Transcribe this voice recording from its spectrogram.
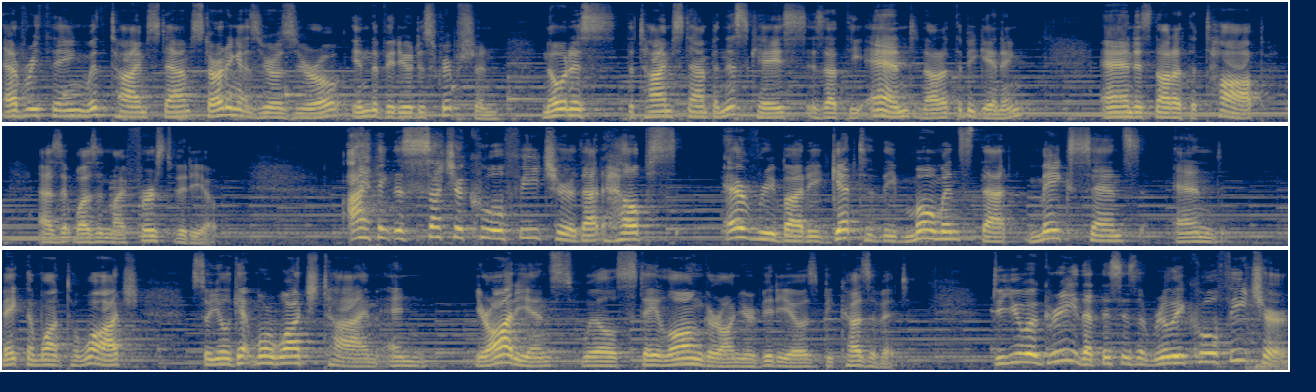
everything with timestamps starting at 00 in the video description. Notice the timestamp in this case is at the end, not at the beginning, and it's not at the top as it was in my first video. I think this is such a cool feature that helps everybody get to the moments that make sense and make them want to watch, so you'll get more watch time and your audience will stay longer on your videos because of it. Do you agree that this is a really cool feature?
